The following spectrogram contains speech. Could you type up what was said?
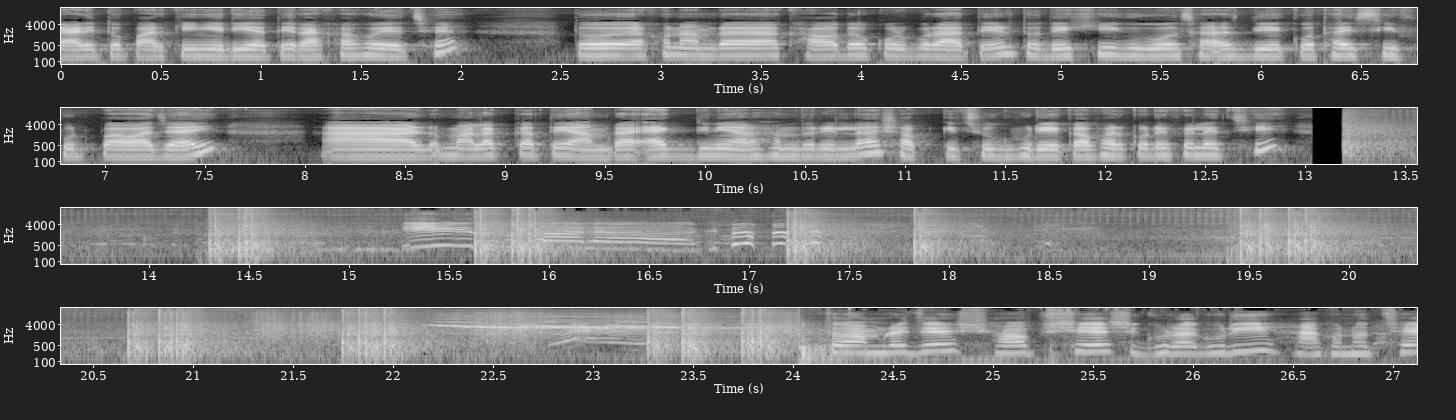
গাড়ি তো পার্কিং এরিয়াতে রাখা হয়েছে। তো এখন আমরা খাওয়া দাওয়া করব রাতের। তো দেখি গুগল সার্চ দিয়ে কোথায় সি ফুড পাওয়া যায়। আর মালাক্কাতে আমরা একদিনে আলহামদুলিল্লাহ সব কিছু ঘুরে কাভার করে ফেলেছি। তো আমরা যে সব শেষ ঘোরাঘুরি, এখন হচ্ছে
